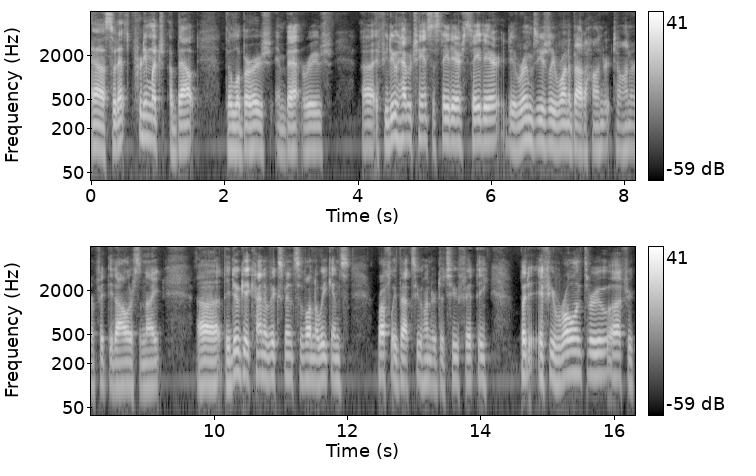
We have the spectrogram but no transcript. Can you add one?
Uh, so that's pretty much about the L'Auberge in Baton Rouge. Uh, if you do have a chance to stay there, stay there. The rooms usually run about 100 to $150 a night. Uh, they do get kind of expensive on the weekends, roughly about 200 to 250 But if you're rolling through, uh, if you're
